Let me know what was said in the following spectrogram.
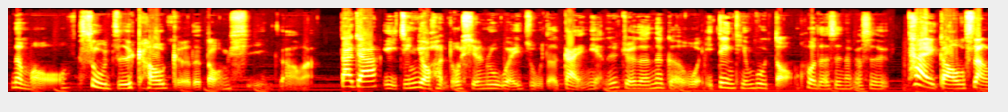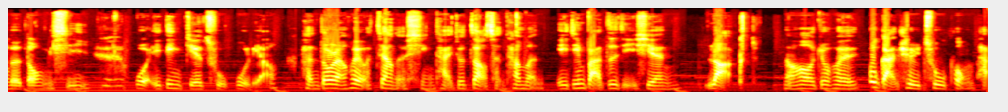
那么束之高阁的东西，你知道吗？大家已经有很多先入为主的概念，就觉得那个我一定听不懂，或者是那个是太高尚的东西，我一定接触不了。很多人会有这样的心态，就造成他们已经把自己先 locked，然后就会不敢去触碰它。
